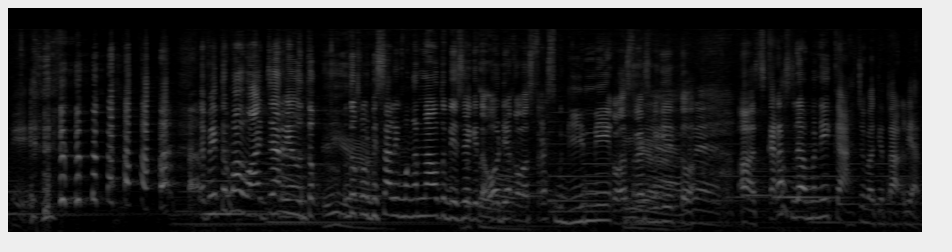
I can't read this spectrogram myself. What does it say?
Iya. Tapi itu mah wajar ya untuk Iya. untuk lebih saling mengenal tuh biasanya kita oh dia kalau stres begini, kalau stres Iya. begitu. Ah, sekarang sudah menikah, coba kita lihat.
